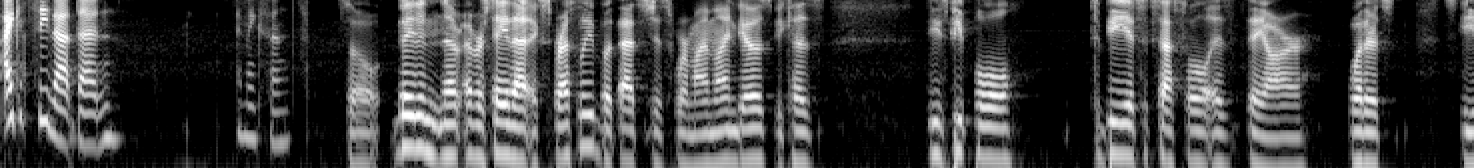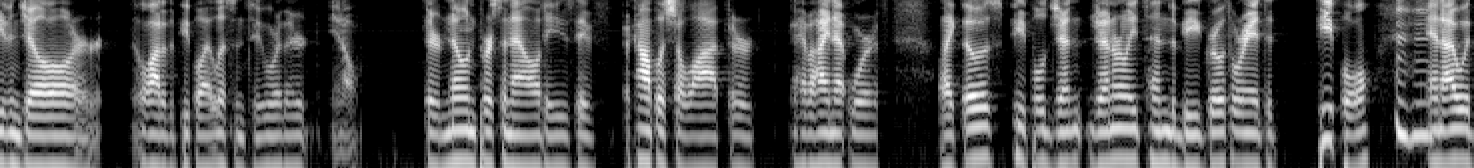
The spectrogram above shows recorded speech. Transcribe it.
I could see that then. That makes sense. So they didn't ever say that expressly, but that's just where my mind goes because these people, to be as successful as they are, whether it's Steve and Jill or a lot of the people I listen to, where they're you know they're known personalities, they've accomplished a lot, they're they have a high net worth. Like those people gen- generally tend to be growth oriented people, mm-hmm. and I would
